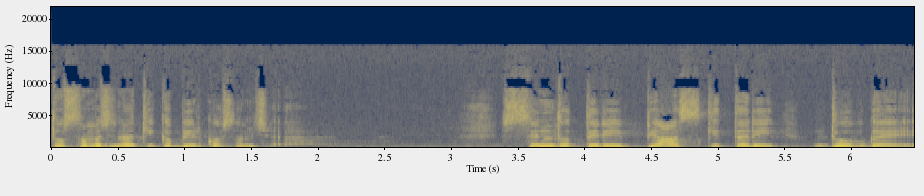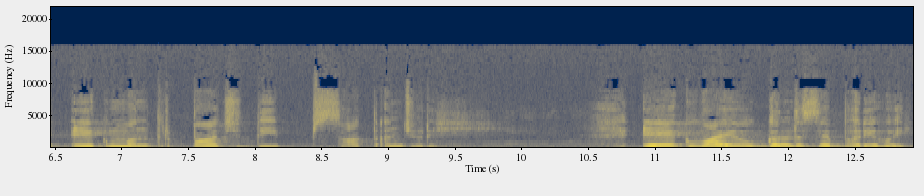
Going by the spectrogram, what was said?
तो समझना कि कबीर को समझा। सिंधु तेरी प्यास की तरी डूब गए, एक मंत्र, पाँच दीप, सात अंजुरी। एक वायु गंध से भरी हुई।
